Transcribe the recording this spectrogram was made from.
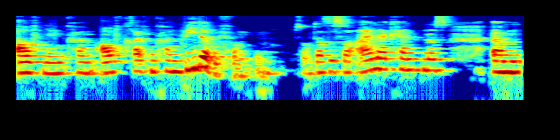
aufnehmen können, aufgreifen können, wiedergefunden. So, das ist so eine Erkenntnis ähm,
